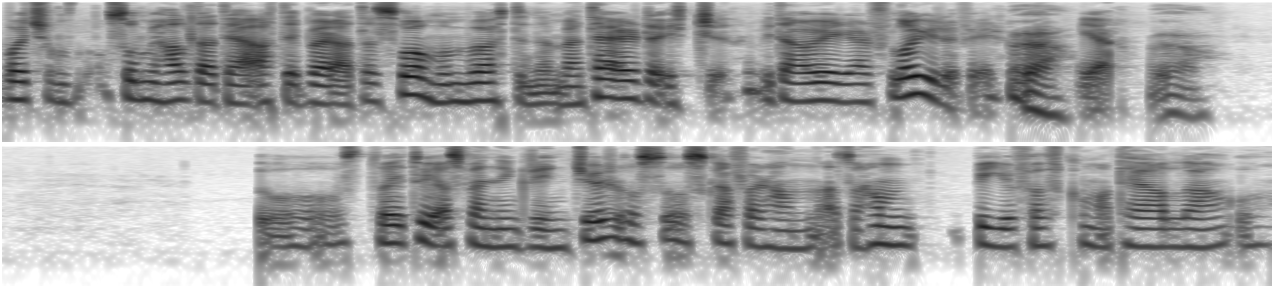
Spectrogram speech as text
var ikke som jeg halte at jeg at det bare at det så med møtene, men det er det ikke. Vi tar jo her fløyre for. Ja, ja. ja. Og så tog jeg Svenning Gringer, og så skaffar han, altså han blir folk komme til alle, og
